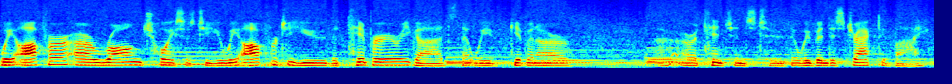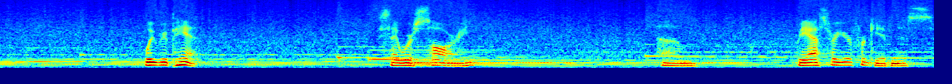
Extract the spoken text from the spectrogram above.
we offer our wrong choices to you. We offer to you the temporary gods that we've given our, our attentions to, that we've been distracted by. We repent. Say we're sorry. Um, we ask for your forgiveness.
